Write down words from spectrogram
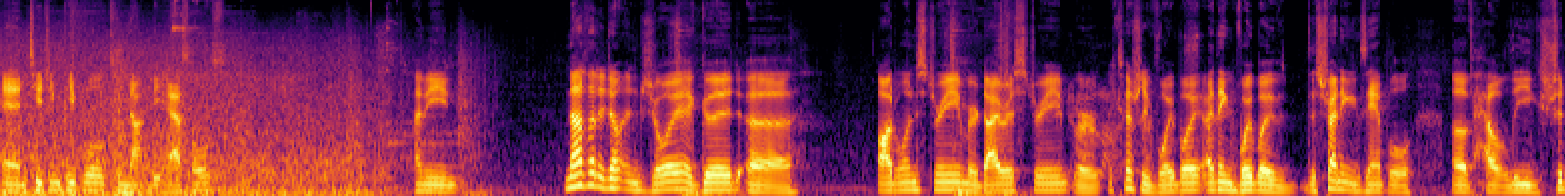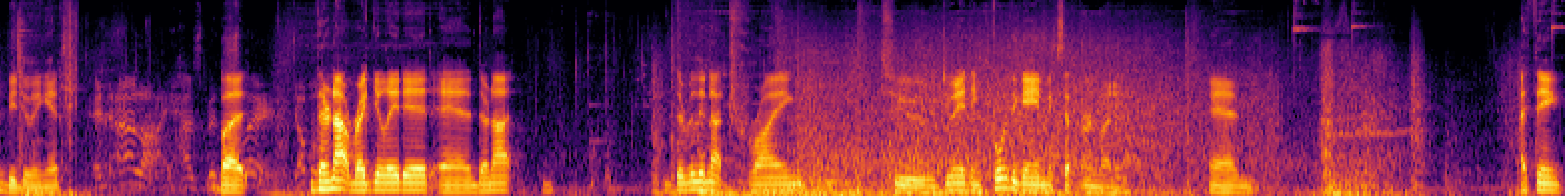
and teaching people to not be assholes. I mean, not that I don't enjoy a good uh, Odd One stream or Dyrus stream, or especially Voyboy. I think Voyboy is the shining example of how League should be doing it. But they're not regulated and they're not they're really not trying to do anything for the game except earn money. And I think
